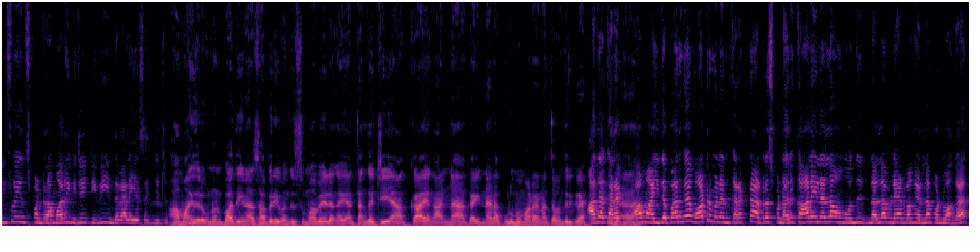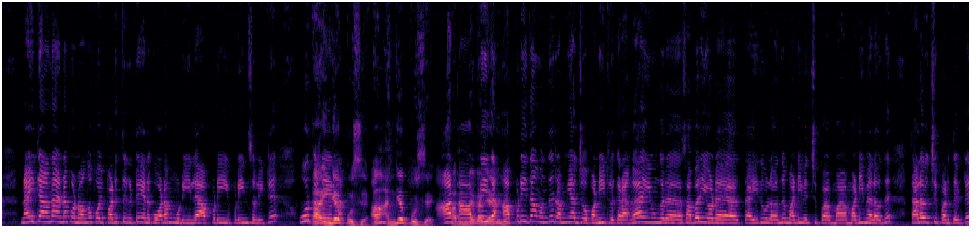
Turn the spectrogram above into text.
இன்ஃப்ளூயன்ஸ் பண்ணுற மாதிரி விஜய் டிவி இந்த வேலையை செஞ்சுட்டு இருக்கு. ஆமாம் இதில் இன்னொன்று பார்த்தீங்கன்னா சபரி வந்து சும்மாவே இல்லைங்க. என் தங்கச்சி என் அக்கா எங்கள் அண்ணன் அக்கா என்னடா குடும்பமாடா என்னத்த வந்திருக்கிற? அதை கரெக்ட் ஆமா இதை பாருங்க வாட்டர்மெலன் கரெக்டாக அட்ரஸ் பண்ணாரு. காலையில எல்லாம் அவங்க வந்து நல்லா விளையாடுவாங்க எல்லாம் பண்ணுவாங்க. நைட் ஆனா என்ன பண்ணுவாங்க? போய் படுத்துக்கிட்டு எனக்கு உடம்பு முடியல அப்படி இப்படின்னு சொல்லிட்டு இங்கே பூசு. அங்கே பூசு. அப்படிதான் அப்படிதான் வந்து ரம்யா ஜோ பண்ணிட்டு இருக்கிறாங்க இவங்க சபரியோட இதுல வந்து மடி வச்சு மடி மேல வந்து தலை வச்சு படுத்துக்கிட்டு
